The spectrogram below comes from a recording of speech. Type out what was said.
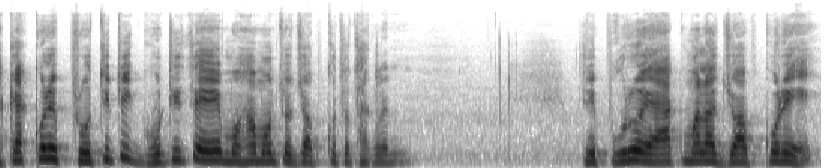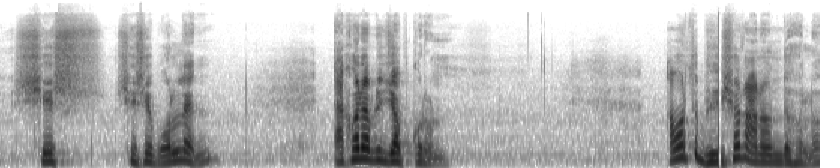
এক এক করে প্রতিটি গুটিতে মহামন্ত্র জপ করতে থাকলেন। তিনি পুরো একমালা জপ করে শেষ, শেষে বললেন, এখন আপনি জপ করুন। আমার তো ভীষণ আনন্দ হলো।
